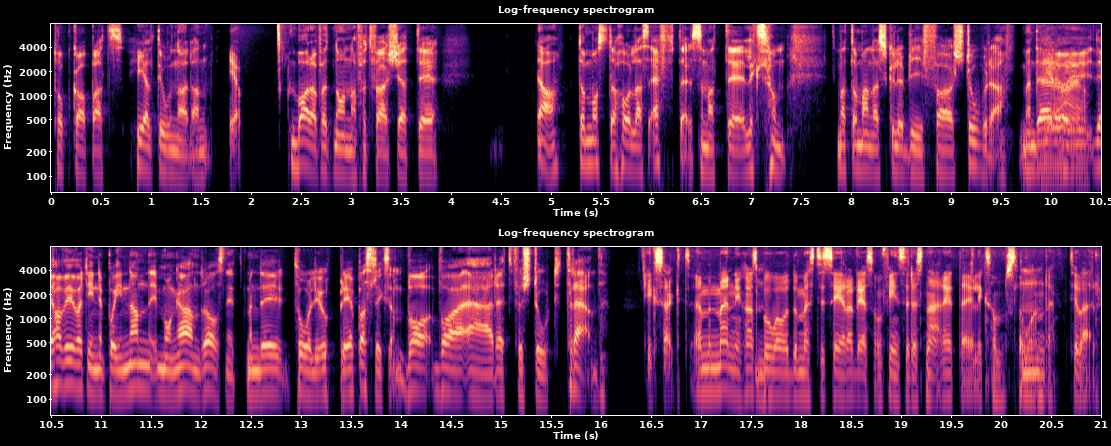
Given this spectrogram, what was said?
toppkapats helt i onödan. Ja. Bara för att någon har fått för sig att det, ja, de måste hållas efter, som att, det liksom, som att de annars skulle bli för stora. Men det, Ja, har vi- ja. det har vi varit inne på innan i många andra avsnitt, men det tål ju upprepas. Liksom. Vad, vad är ett för stort träd? Exakt. Ja, men människans behov av att domesticera det som finns i dess närhet är liksom slående, tyvärr.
